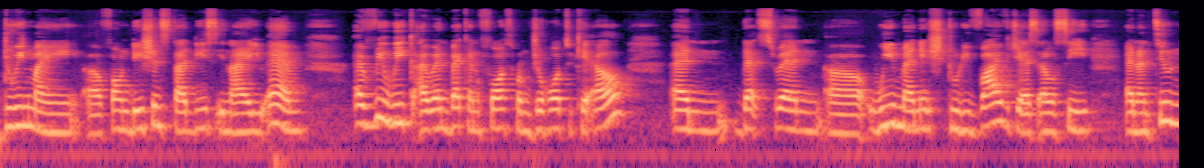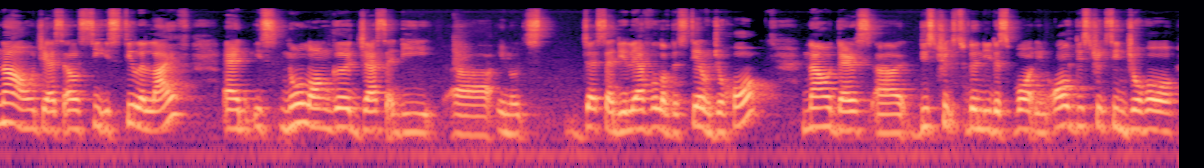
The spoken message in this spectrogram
doing my uh, foundation studies in IUM, every week I went back and forth from Johor to KL. And that's when uh, we managed to revive JSLC. And until now, JSLC is still alive and is no longer just at the, uh, you know, just at the level of the state of Johor. Now there's a district student leaders board in all districts in Johor.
